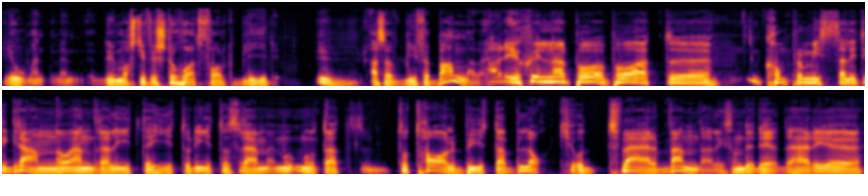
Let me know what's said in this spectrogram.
Jo men, men du måste ju förstå att folk blir, ur, alltså blir förbannade. Ja, det är skillnad på, på att eh, kompromissa lite grann och ändra lite hit och dit och sådär mot, mot att totalbyta block och tvärvända. Liksom. Det, det, det här är ju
